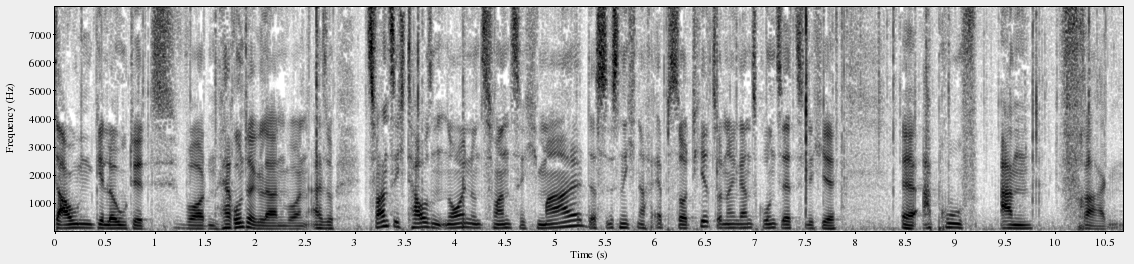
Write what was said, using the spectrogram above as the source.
downgeloadet worden, heruntergeladen worden. Also 20.029 Mal, das ist nicht nach Apps sortiert, sondern ganz grundsätzliche äh, Abrufanfragen.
